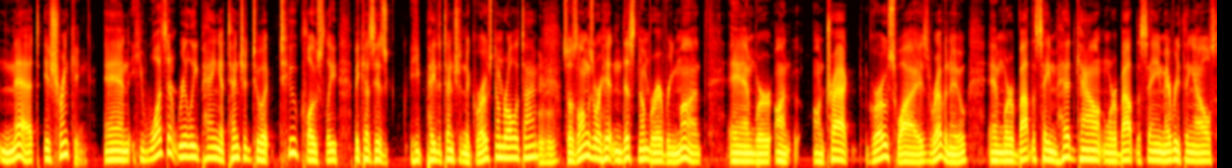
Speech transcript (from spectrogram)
net is shrinking. And he wasn't really paying attention to it too closely because his he paid attention to gross number all the time. Mm-hmm. So as long as we're hitting this number every month and we're on on track gross wise revenue and we're about the same head count and we're about the same everything else,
